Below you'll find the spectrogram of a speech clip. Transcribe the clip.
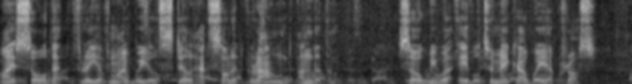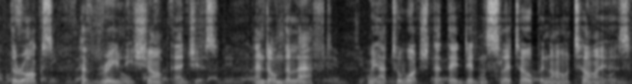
I saw that three of my wheels still had solid ground under them. So we were able to make our way across. The rocks have really sharp edges. And on the left, we had to watch that they didn't slit open our tires.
